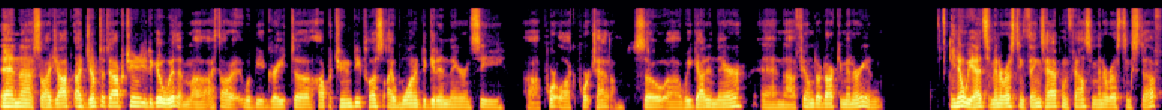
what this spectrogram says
And uh, so I jumped, I jumped at the opportunity to go with him. Uh, I thought it would be a great uh, opportunity. Plus, I wanted to get in there and see uh, Portlock, Port Chatham. So we got in there and filmed our documentary. And, you know, we had some interesting things happen. We found some interesting stuff.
